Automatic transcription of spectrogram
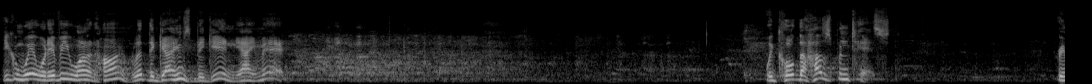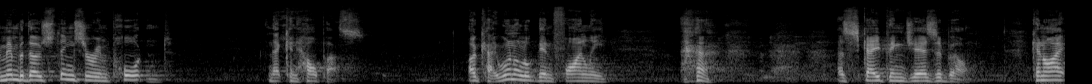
You can wear whatever you want at home. Let the games begin. Amen. We call it the husband test. Remember those things are important and that can help us. Okay, we want to look then finally escaping Jezebel. Can I,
